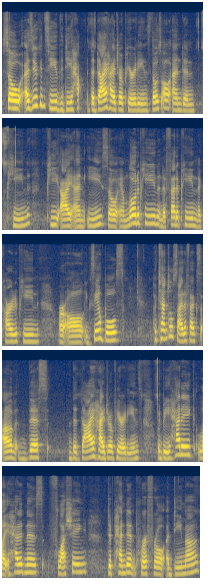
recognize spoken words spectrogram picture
So as you can see, the, the dihydropyridines, those all end in pine, P-I-N-E. So amlodipine, nifedipine, nicardipine are all examples. Potential side effects of this, the dihydropyridines would be headache, lightheadedness, flushing, dependent peripheral edema,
